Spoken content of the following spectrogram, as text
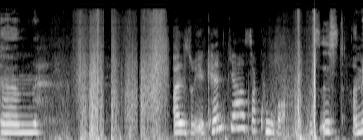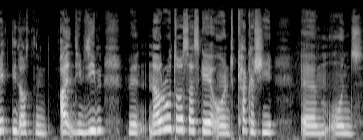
ähm, also, ihr kennt ja Sakura. Das ist ein Mitglied aus dem alten Team 7 mit Naruto, Sasuke und Kakashi. Ähm, und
